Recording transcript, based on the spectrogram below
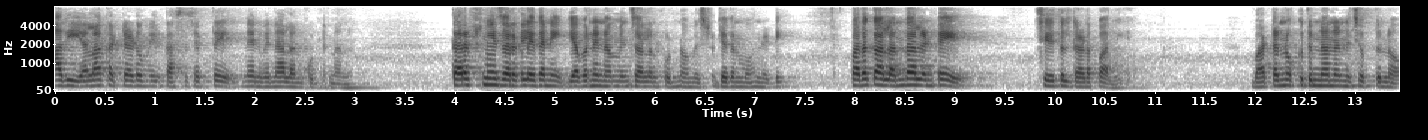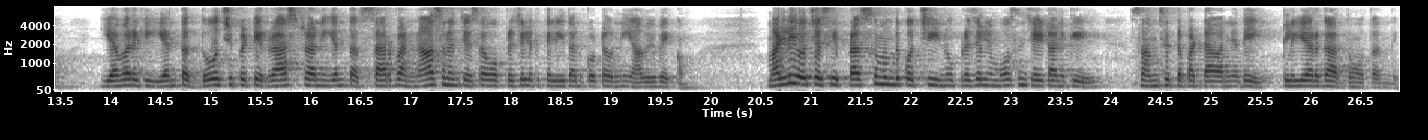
అది ఎలా కట్టాడో మీరు కాస్త చెప్తే నేను వినాలనుకుంటున్నాను. కరప్షనే జరగలేదని ఎవరిని నమ్మించాలనుకుంటున్నావు మిస్టర్ జగన్మోహన్ రెడ్డి? పథకాలు అందాలంటే చేతులు తడపాలి. బట్ట నొక్కుతున్నానని చెప్తున్నావు. ఎవరికి ఎంత దోచిపెట్టి రాష్ట్రాన్ని ఎంత సర్వనాశనం చేసావో ప్రజలకు తెలియదు అనుకోవటం నీ అవివేకం. మళ్ళీ వచ్చేసి ప్రెస్ ముందుకొచ్చి నువ్వు ప్రజల్ని మోసం చేయడానికి సంసిద్ధపడ్డావు అనేది క్లియర్గా అర్థమవుతుంది.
